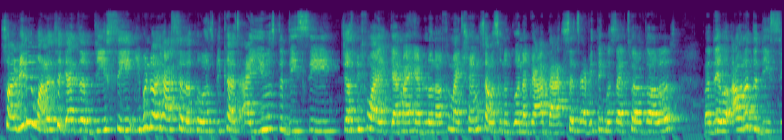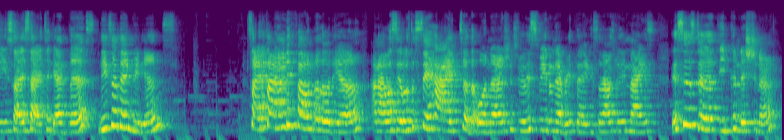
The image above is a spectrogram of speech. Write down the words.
So I really wanted to get the DC even though it has silicones because I used the DC just before I get my hair blown out for my trim so I was to go and grab that since everything was like $12 but they were out of the DC so I decided to get this. These are the ingredients. So I finally found Elodia and I was able to say hi to the owner. She's really sweet and everything so that was really nice. This is the deep conditioner.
